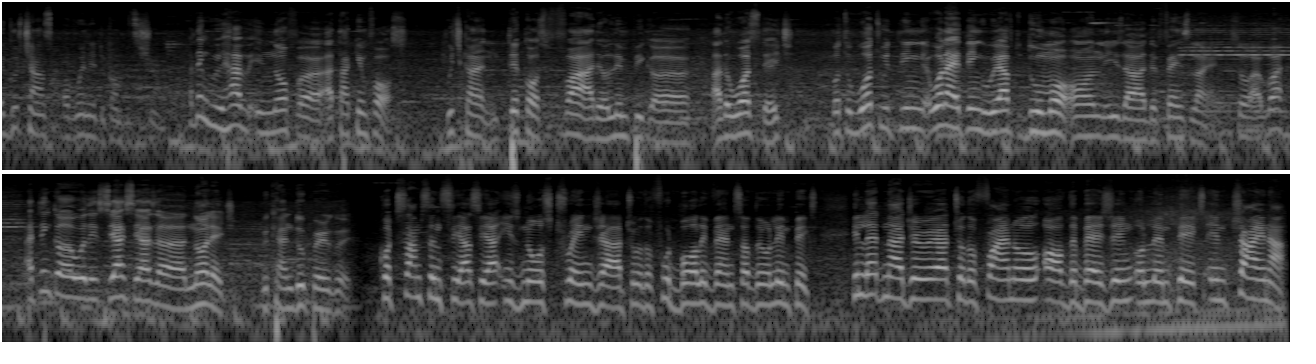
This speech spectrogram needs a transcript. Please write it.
a good chance of winning the competition. I think we have enough uh, attacking force which can take us far at the Olympic, uh, at the world stage. But what we think, what I think we have to do more on is our defense line. So, uh, but I think uh, with the Siasia's uh, knowledge, we can do pretty good. Coach Samson Siasia is no stranger to the football events of the Olympics. He led Nigeria to the final of the Beijing Olympics in China,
